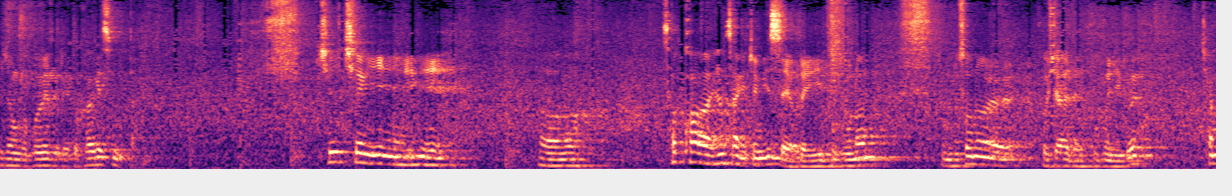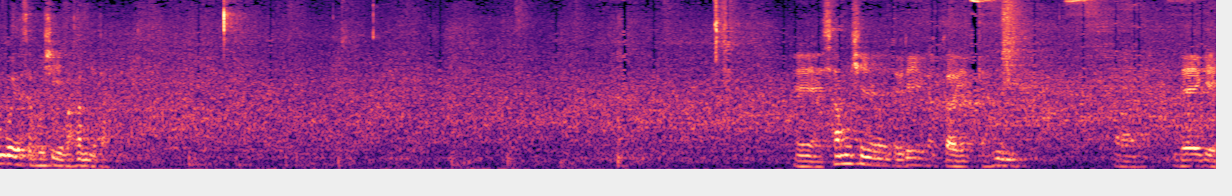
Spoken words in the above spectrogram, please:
이 정도 보여드리도록 하겠습니다. 7층이 이게 어, 석화 현상이 좀 있어요. 이 부분은 좀 손을 보셔야 될 부분이고요. 참고해서 보시기 바랍니다. 예, 사무실들이 각각 이렇게 한 어, 4개,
